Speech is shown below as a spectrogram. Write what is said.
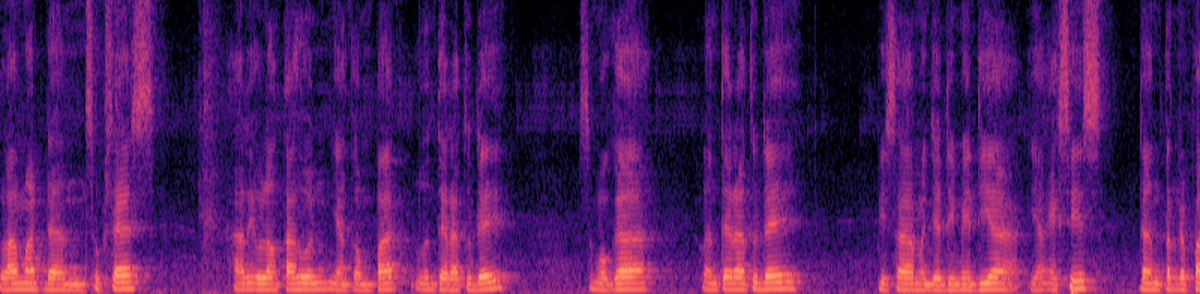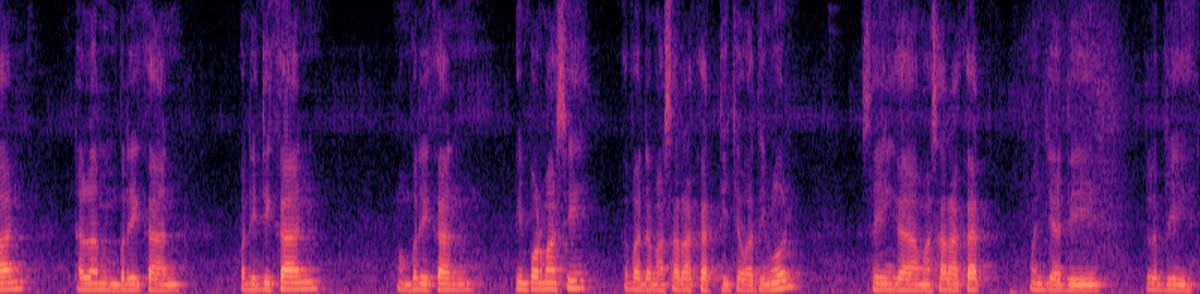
Selamat dan sukses hari ulang tahun yang keempat Lentera Today. Semoga Lentera Today bisa menjadi media yang eksis dan terdepan dalam memberikan pendidikan, memberikan informasi kepada masyarakat di Jawa Timur, sehingga masyarakat menjadi lebih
